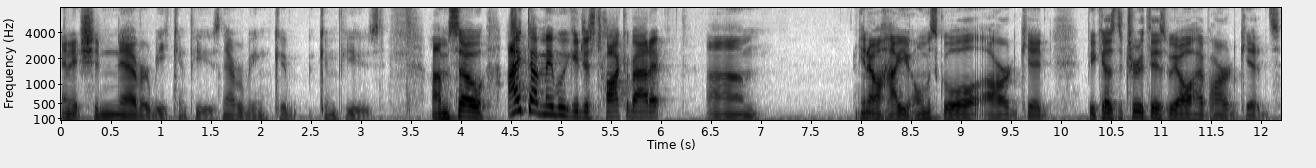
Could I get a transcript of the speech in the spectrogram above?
and it should never be confused, never being co- confused. Um, so I thought maybe we could just talk about it. Um, you know how you homeschool a hard kid because the truth is we all have hard kids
